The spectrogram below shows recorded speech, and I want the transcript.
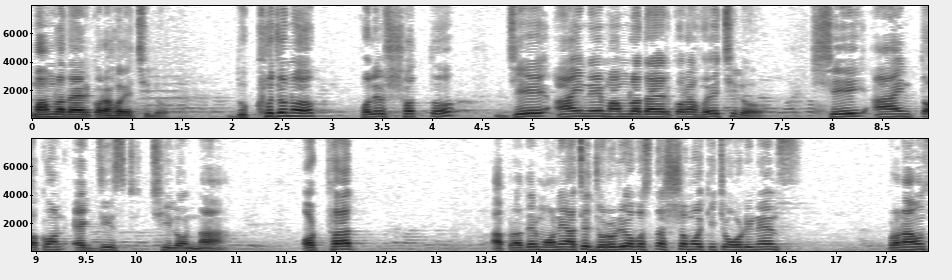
মামলা দায়ের করা হয়েছিল। দুঃখজনক হলেও সত্য, যে আইনে মামলা দায়ের করা হয়েছিল, সেই আইন তখন এক্সিস্ট ছিল না। অর্থাৎ আপনাদের মনে আছে জরুরি অবস্থার সময় কিছু অর্ডিন্যান্স প্রনাউন্স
